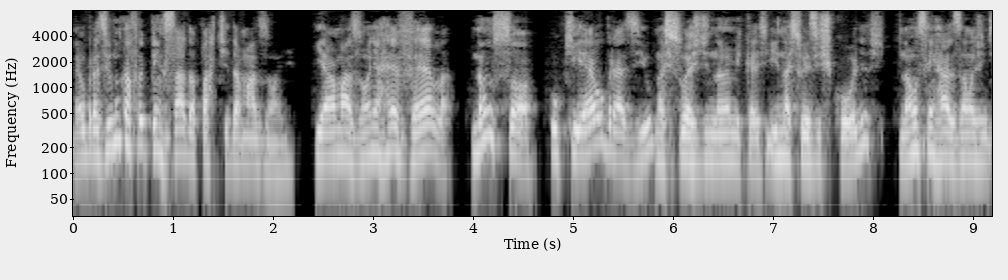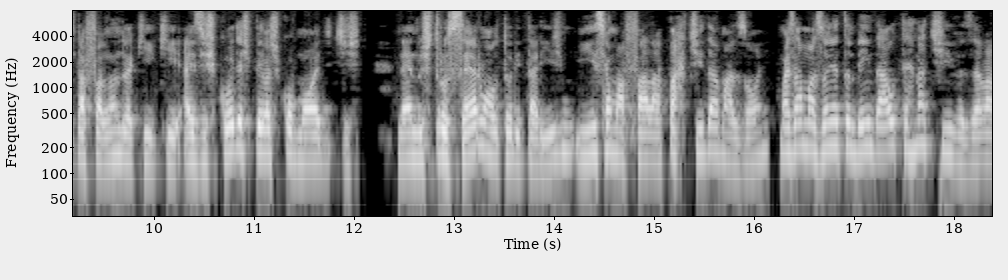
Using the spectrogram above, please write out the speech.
Né? O Brasil nunca foi pensado a partir da Amazônia. E a Amazônia revela não só o que é o Brasil nas suas dinâmicas e nas suas escolhas, não sem razão a gente está falando aqui que as escolhas pelas commodities né, nos trouxeram autoritarismo, e isso é uma fala a partir da Amazônia, mas a Amazônia também dá alternativas, ela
